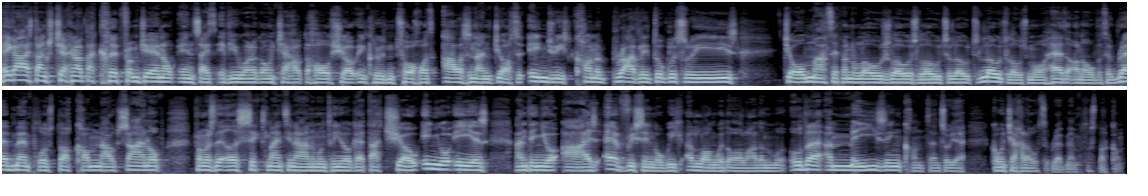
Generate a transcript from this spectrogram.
Hey guys, thanks for checking out that clip from Journo Insights. If you want to go and check out the whole show, including talk about Alisson and Jota injuries, Connor Bradley, Douglas Luiz, Joel Matip and loads, loads, loads, loads, loads, loads more. Head on over to redmenplus.com now. Sign up from as little as six ninety nine a month and you'll get that show in your ears and in your eyes every single week, along with all our other amazing content. So yeah, go and check it out at redmenplus.com.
